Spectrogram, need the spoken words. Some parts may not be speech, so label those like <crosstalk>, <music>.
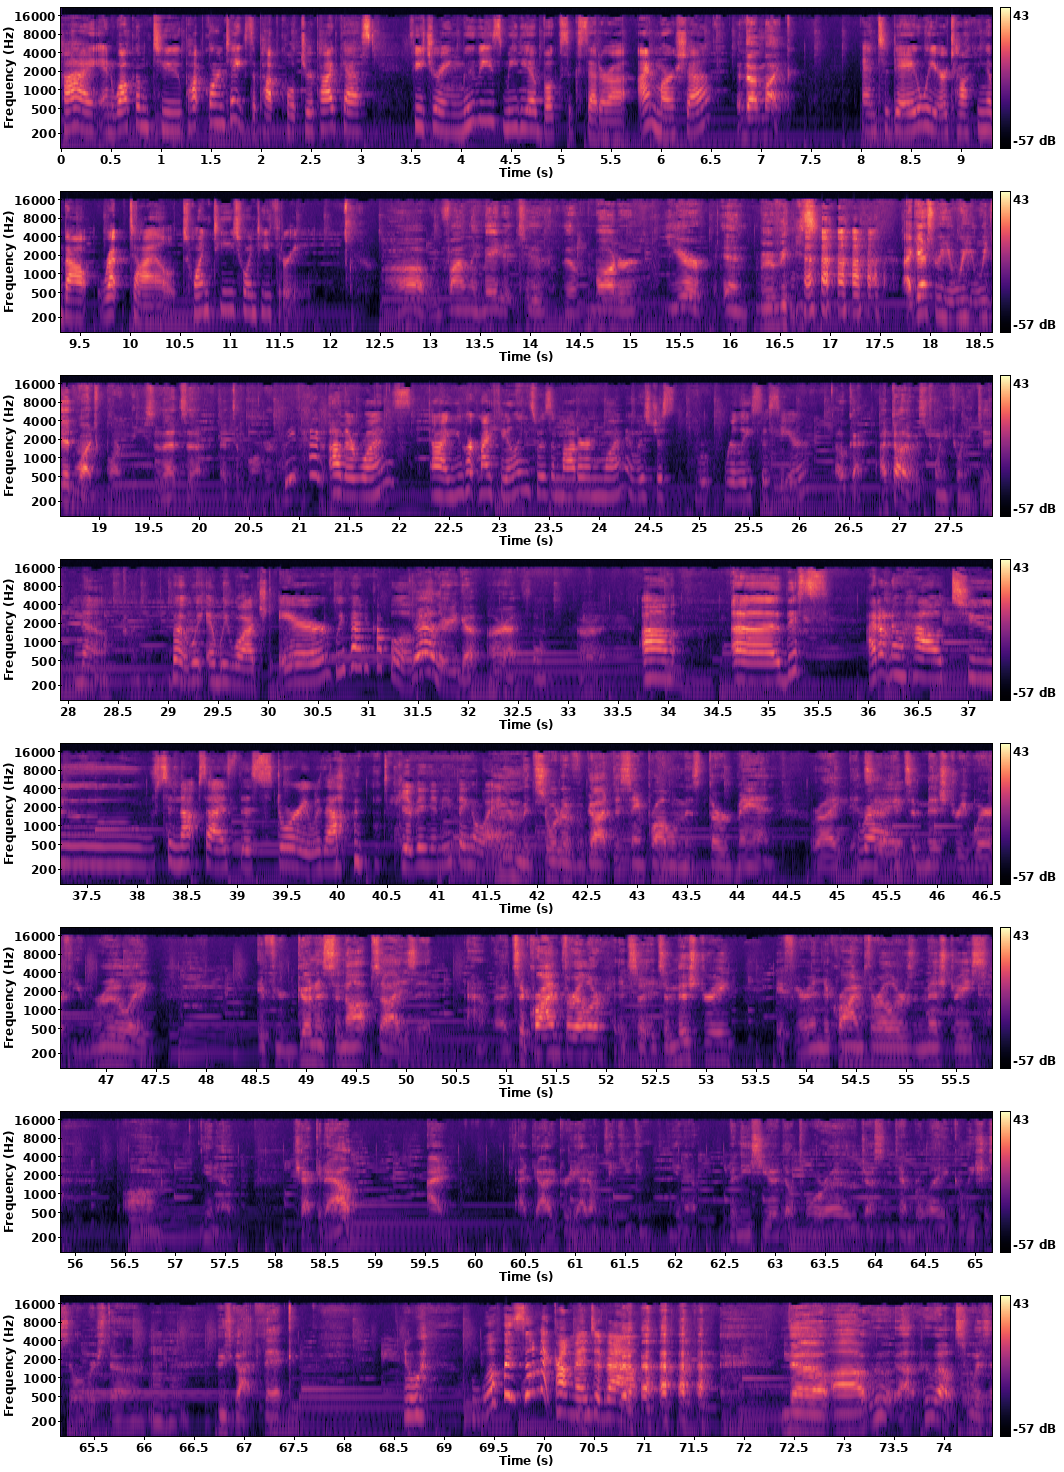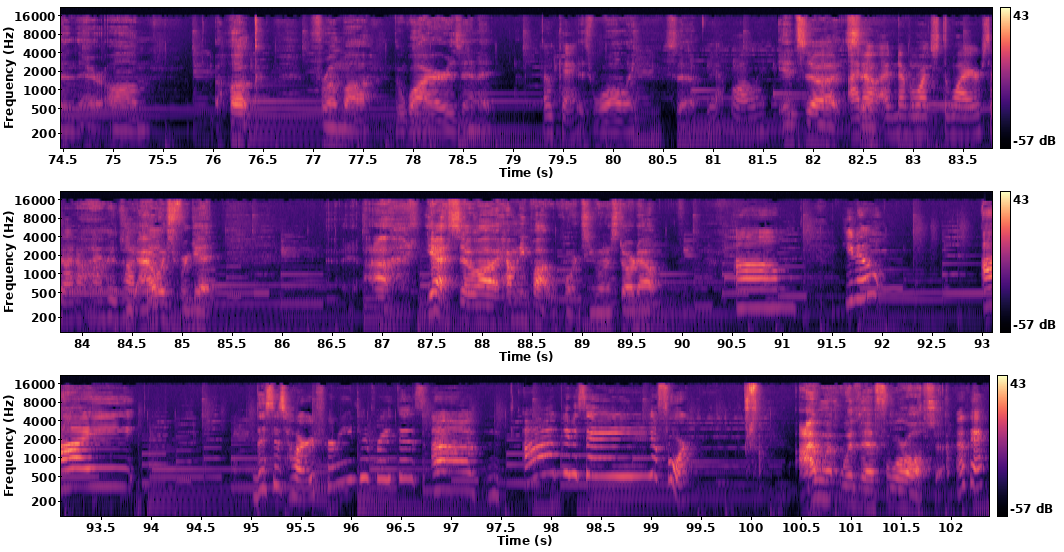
Hi, and welcome to Popcorn Takes, a pop culture podcast featuring movies, media, books, etc. I'm Marcia, And I'm Mike. and today we are talking about Reptile 2023. Ah, we finally made it to the modern year in movies. <laughs> I guess we, we, we did watch Barbie, so that's a that's a modern one. We've had other ones. Uh, you Hurt My Feelings was a modern one. It was just r- released this year. Okay, I thought it was 2022. No, but we and we watched Air. We've had a couple of. Yeah, there you go. All right, So, all right. um, uh, this I don't know how to synopsize this story without <laughs> giving anything away. Mm, it's sort of got the same problem as Third Man, right? It's Right. A, it's a mystery where if you really, if you're gonna synopsize it, I don't know. It's a crime thriller. It's a it's a mystery. If you're into crime thrillers and mysteries, um, you know, check it out. I, I I agree. I don't think you can, you know, Benicio del Toro, Justin Timberlake, Alicia Silverstone, Mm-hmm. who's got thick. <laughs> What was that comment about? <laughs> no, uh, who uh, who else was in there? Um, Hook from uh, The Wire is in it. Okay. It's Wally. So Yeah, Wally. it's uh. I don't. I've never watched The Wire, so I don't know who Gee, Huck I always forget. Uh, yeah. So uh, how many popcorns? Do you want to start out? Um, you know, I. This is hard for me to rate this. Um, I'm gonna say a four. I went with a four also. Okay.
